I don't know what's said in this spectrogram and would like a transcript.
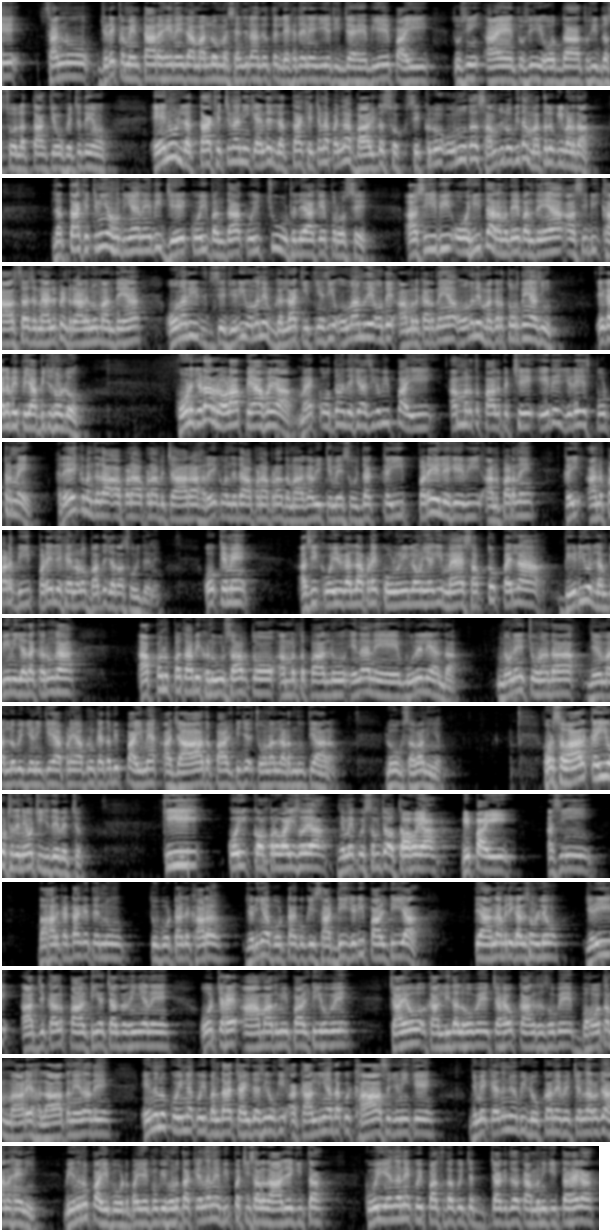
ਸਾਨੂੰ ਜਿਹੜੇ ਕਮੈਂਟ ਆ ਰਹੇ ਨੇ ਜਾਂ ਮੰਨ ਲਓ ਮੈਸੇਂਜਰਾਂ ਦੇ ਉੱਤੇ ਲਿਖਦੇ ਨੇ ਜੀ ਇਹ ਚੀਜ਼ਾਂ ਇਹ ਵੀ ਇਹ ਭਾਈ ਤੁਸੀਂ ਆਏ, ਤੁਸੀਂ ਉਦਾਂ ਤੁਸੀਂ ਦੱਸੋ ਲੱਤਾਂ ਕਿਉਂ ਖਿੱਚਦੇ ਹੋ? ਇਹਨੂੰ ਲੱਤਾਂ ਖਿੱਚਣਾ ਨਹੀਂ ਕਹਿੰਦੇ, ਲੱਤਾਂ ਖਿੱਚਣਾ ਪਹਿਲਾਂ ਵਰਲਡ ਸਿੱਖ ਲਓ, ਉਹਨੂੰ ਤਾਂ ਸਮਝ ਲਓ ਵੀ ਇਹਦਾ ਮਤਲਬ ਕੀ ਬਣਦਾ। ਲੱਤਾਂ ਖਿੱਚਣੀਆਂ ਹੁੰਦੀਆਂ ਨੇ ਵੀ ਜੇ ਕੋਈ ਬੰਦਾ ਕੋਈ ਝੂਠ ਲਿਆ ਕੇ ਪਰੋਸੇ, ਅਸੀਂ ਵੀ ਉਹੀ ਧਰਮ ਦੇ ਬੰਦੇ ਆ, ਅਸੀਂ ਵੀ ਖਾਲਸਾ ਜਰਨੈਲ ਭਿੰਡਰਾਂ ਵਾਲੇ ਨੂੰ ਮੰਨਦੇ ਆ ਉਹਨਾਂ ਦੀ ਜਿਹੜੀ ਉਹਨਾਂ ਨੇ ਗੱਲਾਂ ਕੀਤੀਆਂ ਸੀ, ਉਹਨਾਂ ਦੇ ਉਹਦੇ ਅਮਲ ਕਰਦੇ ਆ, ਉਹਨਾਂ ਦੇ ਮਗਰ ਤੁਰਦੇ ਆ ਅਸੀਂ। ਇਹ ਗੱਲ ਬਈ ਪੰਜਾਬੀ ਚ ਸੁਣ ਲਓ। ਹੁਣ ਜਿਹੜਾ ਰੌਲਾ ਪਿਆ ਹੋਇਆ, ਮੈਂ ਉਦੋਂ ਦੇਖਿਆ ਸੀਗਾ ਵੀ ਭਾਈ ਅਮਰਤਪਾਲ ਪਿੱਛੇ ਇਹਦੇ ਜਿਹੜੇ ਸਪੋਰਟਰ ਨੇ, ਹਰੇਕ ਬੰਦੇ ਦਾ ਆਪਣਾ ਆਪਣਾ ਵਿਚਾਰ ਆ, ਹਰੇਕ ਬੰਦੇ ਦਾ ਆਪਣਾ ਆਪਣਾ ਦਿਮਾਗ ਆ ਵੀ ਕਿਵੇਂ ਸੋਚਦਾ। ਕਈ ਪੜ੍ਹੇ ਲਿਖੇ ਵੀ ਅਨਪੜ੍ਹ ਨੇ, ਕਈ ਅਨਪੜ੍ਹ ਵੀ ਪੜ੍ਹੇ ਲਿਖੇ ਨਾਲੋਂ ਵੱਧ ਜ਼ਿਆਦਾ ਸੋਚਦੇ ਨੇ। ਉਹ ਕਿਵੇਂ? ਅਸੀਂ ਕੋਈ ਵੀ ਗੱਲ ਆਪਣੇ ਕੋਲੋਂ ਨਹੀਂ ਲਾਉਣੀ ਹੈਗੀ। ਮੈਂ ਸਭ ਤੋਂ ਪਹਿਲਾਂ ਵੀਡੀਓ ਲੰਬੀ ਨਹੀਂ ਜ਼ਿਆਦਾ ਕਰੂੰਗਾ। ਆਪਾਂ ਨੂੰ ਪਤਾ ਵੀ ਖਨੂਰ ਸਾਹਿਬ ਤੋਂ ਅਮਰਤਪਾਲ ਨੂੰ ਇਹਨਾਂ ਨੇ ਮੂਰੇ ਲਿਆਂਦਾ। ਉਹਨੇ ਚੋਣਾਂ ਦਾ, ਜਿਵੇਂ ਮੰਨ ਲਓ ਵੀ ਜਾਣੀ ਕਿ ਆਪਣੇ ਆਪ ਨੂੰ ਕਹਿੰਦਾ ਵੀ ਭਾਈ ਮੈਂ ਆਜ਼ਾਦ ਪਾਰਟੀ 'ਚ ਚੋਣਾਂ ਲੜਨ ਨੂੰ ਤਿਆਰ ਆ ਲੋਕ ਸਭਾ ਦੀਆਂ। ਹੁਣ ਸਵਾਲ ਕਈ ਉੱਠਦੇ ਨੇ ਉਹ ਚੀਜ਼ ਦੇ ਵਿੱਚ ਕਿ ਕੋਈ ਕੰਪਰੋਮਾਈਜ਼ ਹੋਇਆ, ਜਿਵੇਂ ਕੋਈ ਸਮਝੌਤਾ ਹੋਇਆ ਵੀ ਭਾਈ ਅਸੀਂ ਬਾਹਰ ਕੱਢਾਂਗੇ ਤੈਨੂੰ, ਤੂੰ ਵੋਟਾਂ 'ਚ ਖੜ, ਜਿਹੜੀਆਂ ਵੋਟਾਂ ਕਿਉਂਕਿ ਸਾਡੀ ਜਿਹੜੀ ਪਾਰਟੀ ਆ, ਧਿਆਨ ਨਾਲ ਮੇਰੀ ਗੱਲ ਸੁਣ ਲਿਓ ਜਿਹੜੀ ਅੱਜ ਕੱਲ ਪਾਰਟੀਆਂ ਚੱਲ ਰਹੀਆਂ ਨੇ, ਉਹ ਚਾਹੇ ਆਮ ਆਦਮੀ ਪਾਰਟੀ ਹੋਵੇ, ਚਾਹੇ ਉਹ ਅਕਾਲੀ ਦਲ ਹੋਵੇ, ਚਾਹੇ ਉਹ ਕਾਂਗਰਸ ਹੋਵੇ, ਬਹੁਤ ਮਾੜੇ ਹਾਲਾਤ ਨੇ ਇਹਨਾਂ ਦੇ। ਇਹਨਾਂ ਨੂੰ ਕੋਈ ਨਾ ਕੋਈ ਬੰਦਾ ਚਾਹੀਦਾ ਸੀ, ਕਿਉਂਕਿ ਅਕਾਲੀਆਂ ਦਾ ਕੋਈ ਖਾਸ ਜਣੀ ਕਿ ਜਿਵੇਂ ਕਹਿੰਦੇ ਨੇ ਵੀ ਲੋਕਾਂ ਦੇ ਵਿੱਚ ਇੰਨਾ ਰੁਝਾਨ ਹੈ ਨਹੀਂ, ਵੀ ਇਹਨਾਂ ਨੂੰ ਭਾਈ ਵੋਟ ਪਾਈਏ, ਕਿਉਂਕਿ ਹੁਣ ਤੱਕ ਇਹਨਾਂ ਨੇ 20 25 ਸਾਲ ਰਾਜ ਹੀ ਕੀਤਾ। ਕੋਈ ਇਹਨਾਂ ਨੇ ਕੋਈ ਪੰਥ ਦਾ, ਕੋਈ ਚ- ਦਾ ਕੰਮ ਨਹੀਂ ਕੀਤਾ ਹੈਗਾ।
